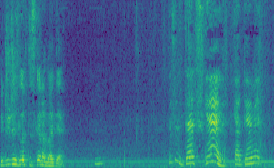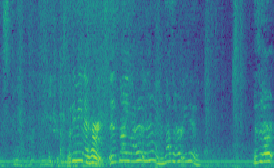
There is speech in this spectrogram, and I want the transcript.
did you just lift the skin up like that? this is dead skin. God damn it! It's still hurt. Let me make sure. What do you mean it hurts? It's not even hurting him. How's it hurting you? Does it hurt?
